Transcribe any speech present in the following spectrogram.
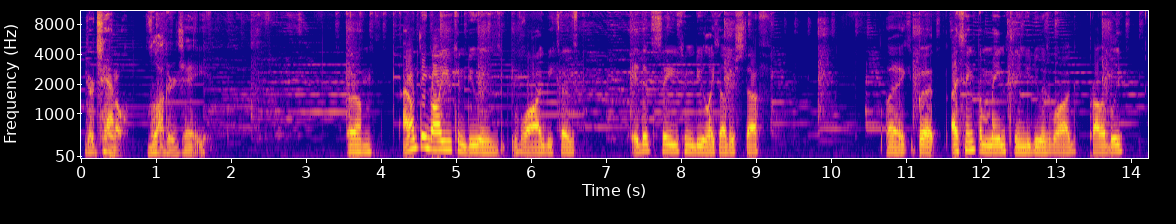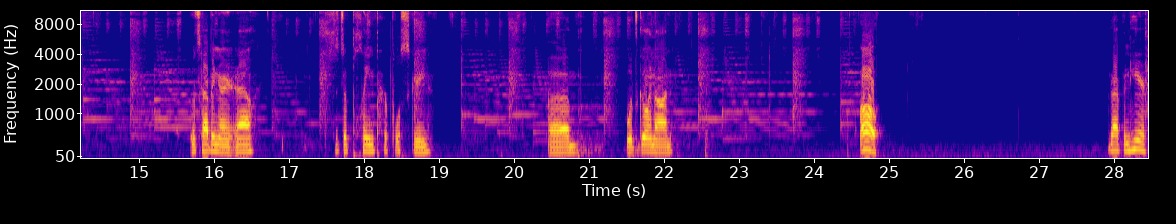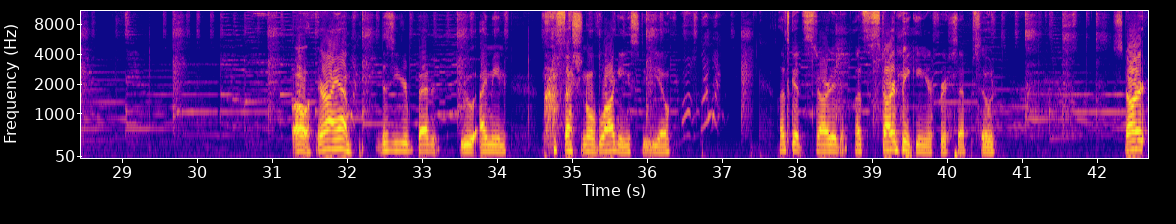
Your channel, Vlogger J. Um, I don't think all you can do is vlog because it did say you can do like other stuff. Like, but I think the main thing you do is vlog, probably. What's happening right now? It's just a plain purple screen. Um, what's going on? Oh! What happened here? Oh, there I am. This is your better, I mean, professional vlogging studio. Let's get started. Let's start making your first episode. Start.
